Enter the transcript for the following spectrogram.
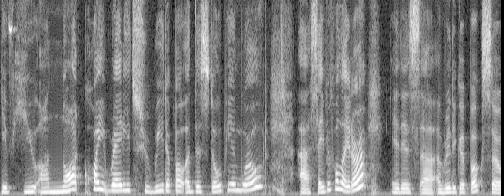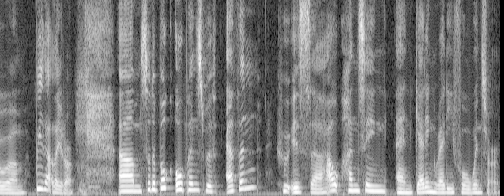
if you are not quite ready to read about a dystopian world, uh, save it for later. It is uh, a really good book, so um, read that later. Um, so, the book opens with Evan who is uh, out hunting and getting ready for winter.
